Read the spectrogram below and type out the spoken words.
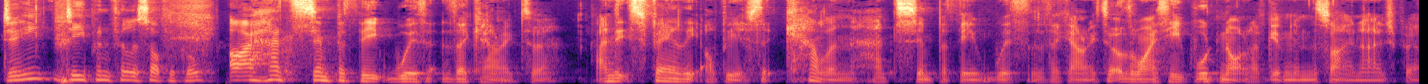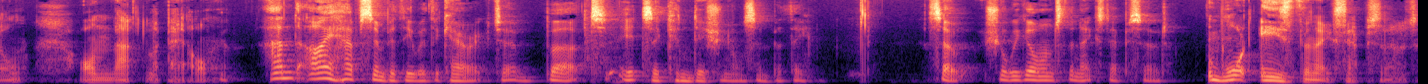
Deep. deep and philosophical. I had sympathy with the character. And it's fairly obvious that Callan had sympathy with the character. Otherwise, he would not have given him the cyanide pill on that lapel. And I have sympathy with the character, but it's a conditional sympathy. So, shall we go on to the next episode? What is the next episode?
